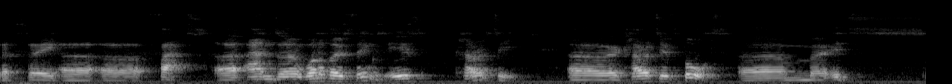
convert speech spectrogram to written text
let's say, uh, uh, fats. Uh, and uh, one of those things is clarity, uh, clarity of thought. Um, it's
